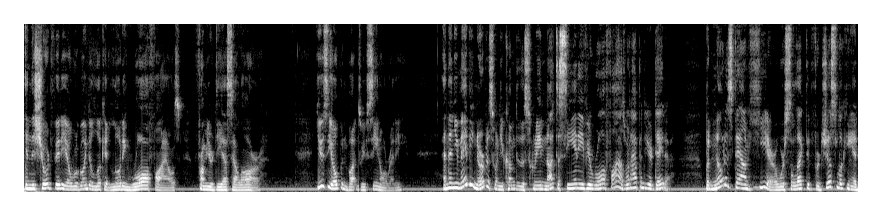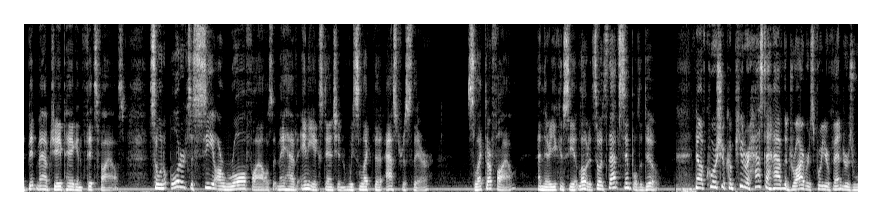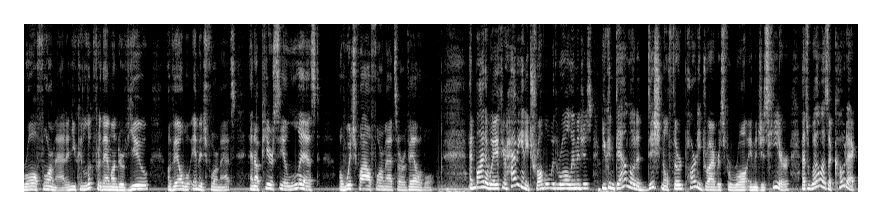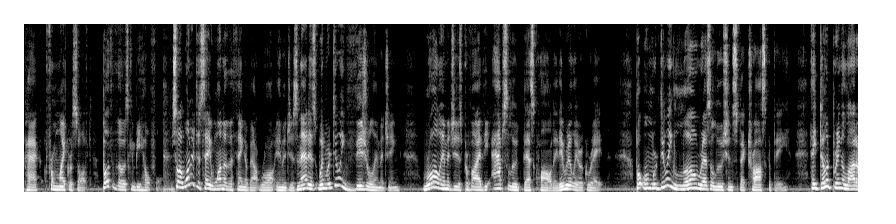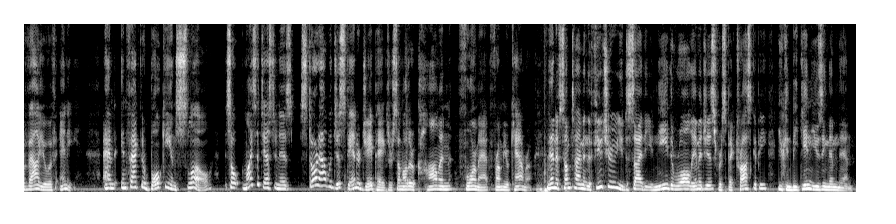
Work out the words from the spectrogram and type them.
In this short video, we're going to look at loading RAW files from your DSLR. Use the open buttons we've seen already. And then you may be nervous when you come to the screen not to see any of your RAW files. What happened to your data? But notice down here, we're selected for just looking at bitmap, JPEG, and FITS files. So in order to see our RAW files that may have any extension, we select the asterisk there, select our file, and there you can see it loaded. So it's that simple to do. Now, of course, your computer has to have the drivers for your vendor's RAW format, and you can look for them under View, Available Image Formats, and up here see a list of which file formats are available. And by the way, if you're having any trouble with RAW images, you can download additional third-party drivers for RAW images here, as well as a codec pack from Microsoft. Both of those can be helpful. So I wanted to say one other thing about RAW images, and that is when we're doing visual imaging, RAW images provide the absolute best quality. They really are great. But when we're doing low resolution spectroscopy, they don't bring a lot of value, if any. And in fact, they're bulky and slow. So my suggestion is start out with just standard JPEGs or some other common format from your camera. And then if sometime in the future you decide that you need the RAW images for spectroscopy, you can begin using them then.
